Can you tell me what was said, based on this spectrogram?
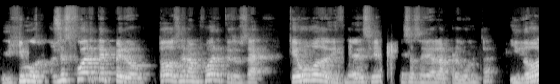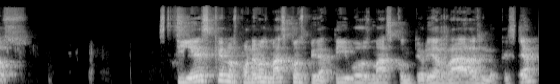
y dijimos, pues es fuerte, pero todos eran fuertes. O sea, ¿qué hubo de diferencia? Esa sería la pregunta. Y dos, si es que nos ponemos más conspirativos, más con teorías raras y lo que sea,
